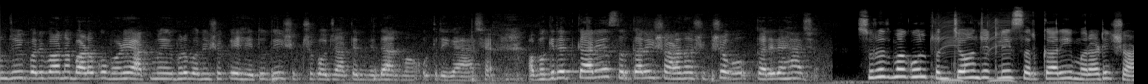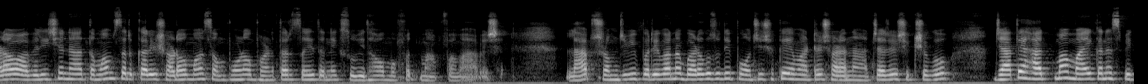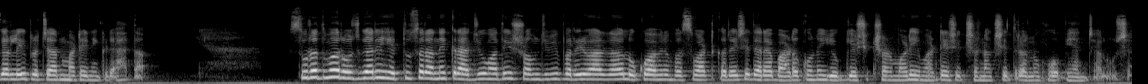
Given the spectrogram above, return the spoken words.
શ્રમજીવી પરિવારના બાળકો ભણે આત્મનિર્ભર બની શકે હેતુથી શિક્ષકો જાતે મેદાનમાં ઉતરી ગયા છે. આ ભગીરથ કાર્ય સરકારી શાળાના શિક્ષકો કરી રહ્યા છે. સુરતમાં કુલ પંચાવન જેટલી સરકારી મરાઠી શાળાઓ આવેલી છે અને આ તમામ સરકારી શાળાઓમાં સંપૂર્ણ ભણતર સહિત અનેક સુવિધાઓ મફતમાં આપવામાં આવે છે. લાભ શ્રમજીવી પરિવારના બાળકો સુધી પહોંચી શકે એ માટે શાળાના આચાર્ય શિક્ષકો જાતે હાથમાં માઇક અને સ્પીકર લઈ પ્રચાર માટે નીકળ્યા હતા. સુરતમાં રોજગારી હેતુસર અનેક રાજ્યોમાંથી શ્રમજીવી પરિવારના લોકો આવીને વસવાટ કરે છે ત્યારે બાળકોને યોગ્ય શિક્ષણ મળે માટે શિક્ષણના ક્ષેત્રે અનોખું અભિયાન ચાલુ છે.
